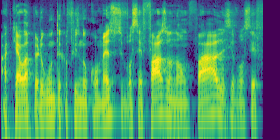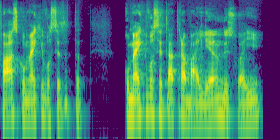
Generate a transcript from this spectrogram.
aquela pergunta que eu fiz no começo, se você faz ou não faz, e se você faz, como é que você tá, como é que você tá trabalhando isso aí.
